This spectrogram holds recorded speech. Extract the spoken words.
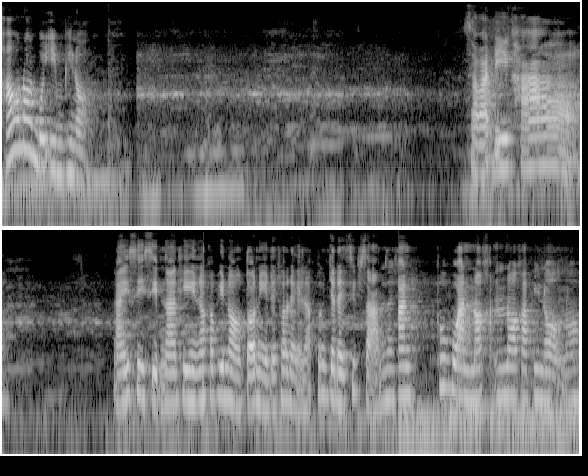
เขานอนบอิมพี่น้องสวัสดีค่ะ ไลฟ์สี่สิบนาทีเนาะคะพี่น้องตอนนี้ได้เท่าไหร่ละเพิ่งจะได้สิบสามนาทีทุกวันเนาะเนาะค่ะพี่น้องเนาะ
